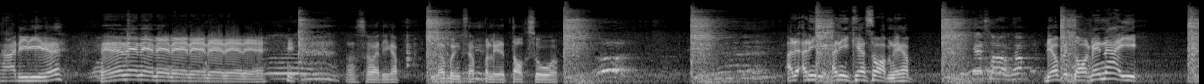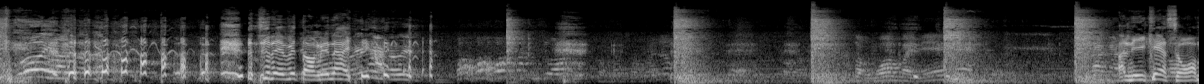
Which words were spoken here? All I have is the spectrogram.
ทาดีๆเด้อเน่เน่เน่เน่เน่เน่เน่เน่สวัสดีครับมาเบิ่งซับเปลือตอกโซครับอันนี้อันนี้อันนี้แค่สอบนะครับ แค่ซ่อมครับ เดี๋ยวไปตอกในหน้าอีกโอ้ยจะได้ไปตอกในหน้าอีกอันนี้แค่ซ้อม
